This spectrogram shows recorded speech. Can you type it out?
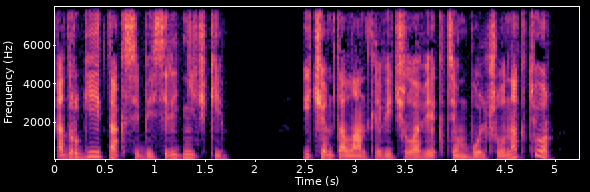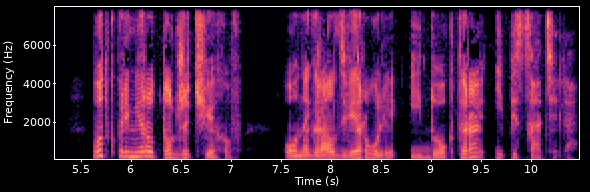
а другие так себе, середнячки. И чем талантливее человек, тем больше он актер. Вот, к примеру, тот же Чехов. Он играл две роли — и доктора, и писателя.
